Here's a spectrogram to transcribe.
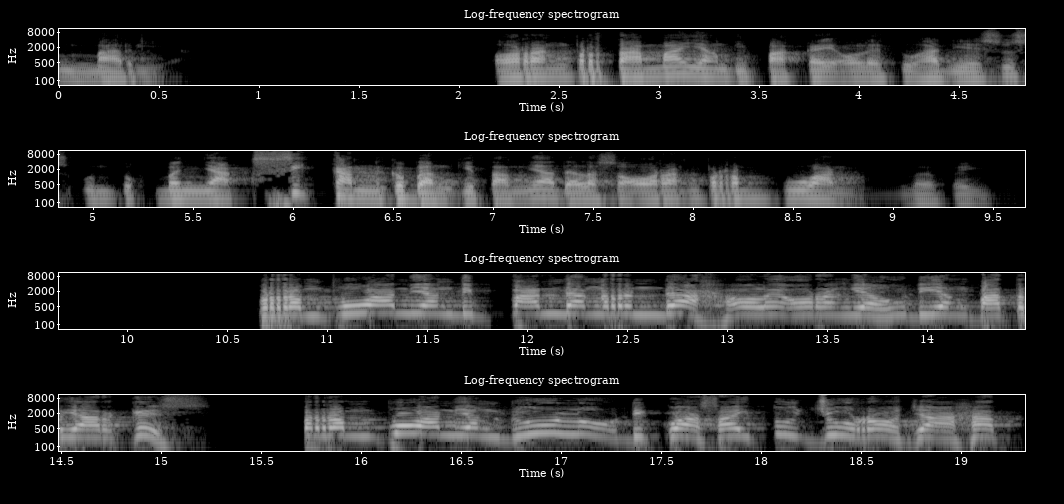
Maria. Orang pertama yang dipakai oleh Tuhan Yesus untuk menyaksikan kebangkitannya adalah seorang perempuan, Bapak. Perempuan yang dipandang rendah oleh orang Yahudi yang patriarkis. Perempuan yang dulu dikuasai tujuh roh jahat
